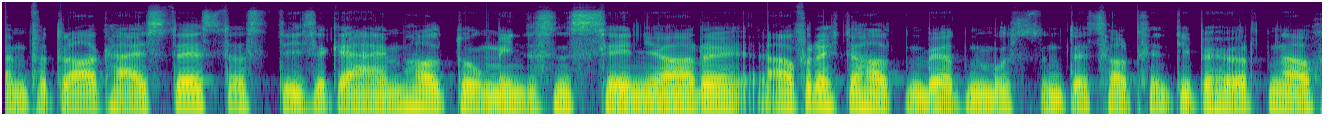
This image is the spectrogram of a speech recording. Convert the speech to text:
Im Vertrag heißt es, dass diese Geheimhaltung mindestens zehn Jahre aufrechterhalten werden muss. Und deshalb sind die Behörden auch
